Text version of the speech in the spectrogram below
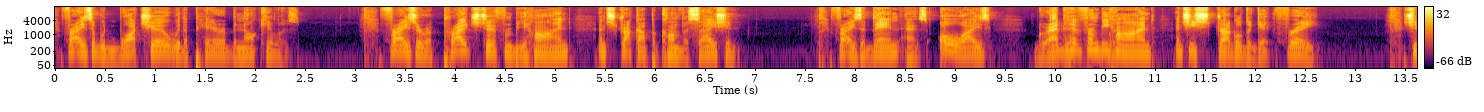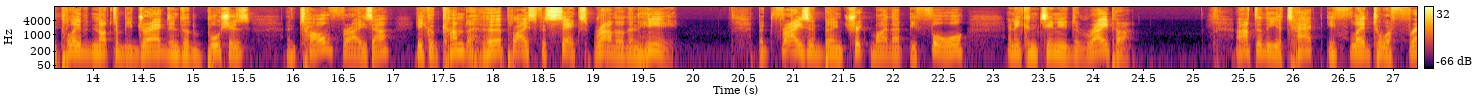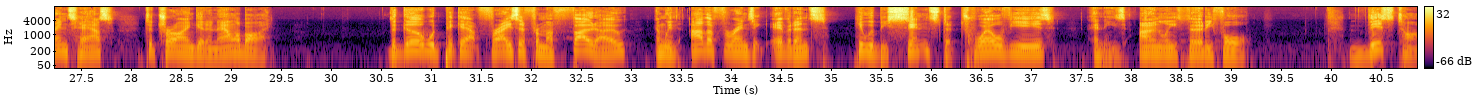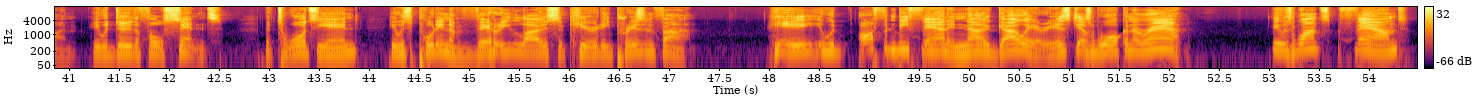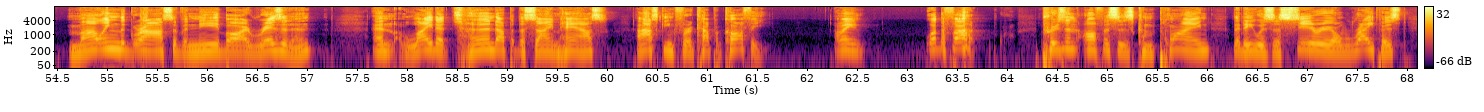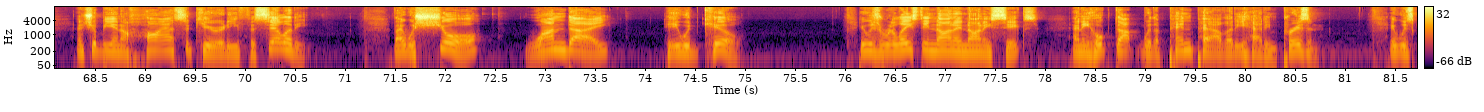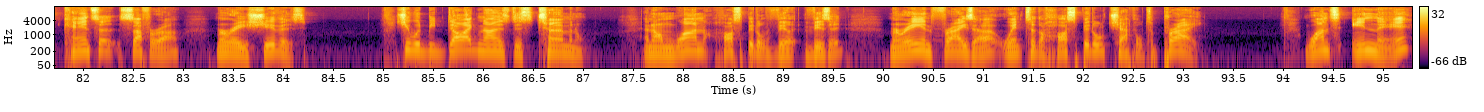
Fraser would watch her with a pair of binoculars. Fraser approached her from behind and struck up a conversation. Fraser then, as always, grabbed her from behind and she struggled to get free. She pleaded not to be dragged into the bushes and told Fraser he could come to her place for sex rather than here. But Fraser had been tricked by that before and he continued to rape her. After the attack, he fled to a friend's house to try and get an alibi. The girl would pick out Fraser from a photo, and with other forensic evidence, he would be sentenced to 12 years, and he's only 34. This time, he would do the full sentence, but towards the end, he was put in a very low security prison farm. Here, he would often be found in no go areas just walking around. He was once found mowing the grass of a nearby resident and later turned up at the same house asking for a cup of coffee. I mean, what the fuck? Prison officers complain that he was a serial rapist and should be in a higher security facility. They were sure one day he would kill. He was released in 1996 and he hooked up with a pen pal that he had in prison. It was cancer sufferer Marie Shivers. She would be diagnosed as terminal, and on one hospital vi- visit, Marie and Fraser went to the hospital chapel to pray. Once in there,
